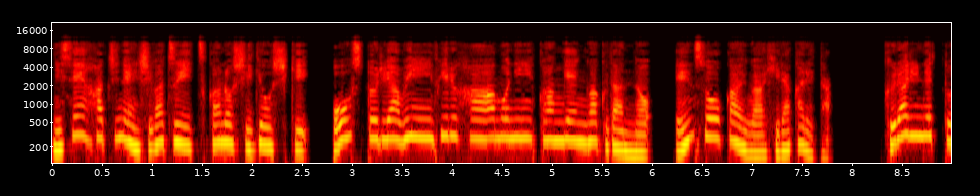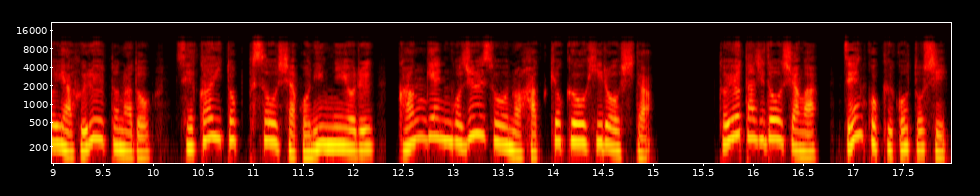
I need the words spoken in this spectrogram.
2008年4月5日の始業式、オーストリアウィーンフィルハーモニー管弦楽団の演奏会が開かれた。クラリネットやフルートなど世界トップ奏者5人による還元50奏の8曲を披露した。トヨタ自動車が全国5都市、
